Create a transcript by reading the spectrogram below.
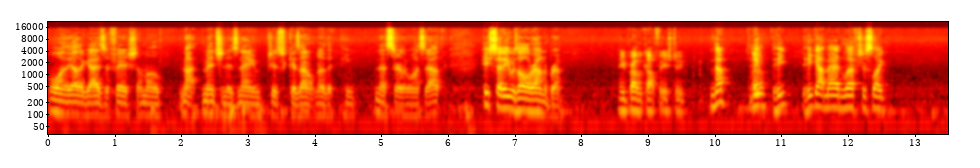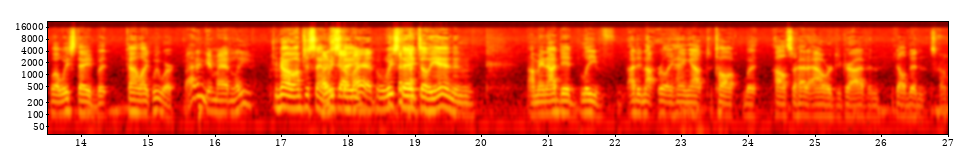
one of the other guys that fished. I'm gonna not mention his name just because I don't know that he necessarily wants it out there. He said he was all around the brim. He probably caught fish too. No, No? he he he got mad and left just like. Well, we stayed, but kind of like we were. I didn't get mad and leave. No, I'm just saying I we just stayed. mad. We stayed till the end, and I mean, I did leave. I did not really hang out to talk, but I also had an hour to drive, and y'all didn't. So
